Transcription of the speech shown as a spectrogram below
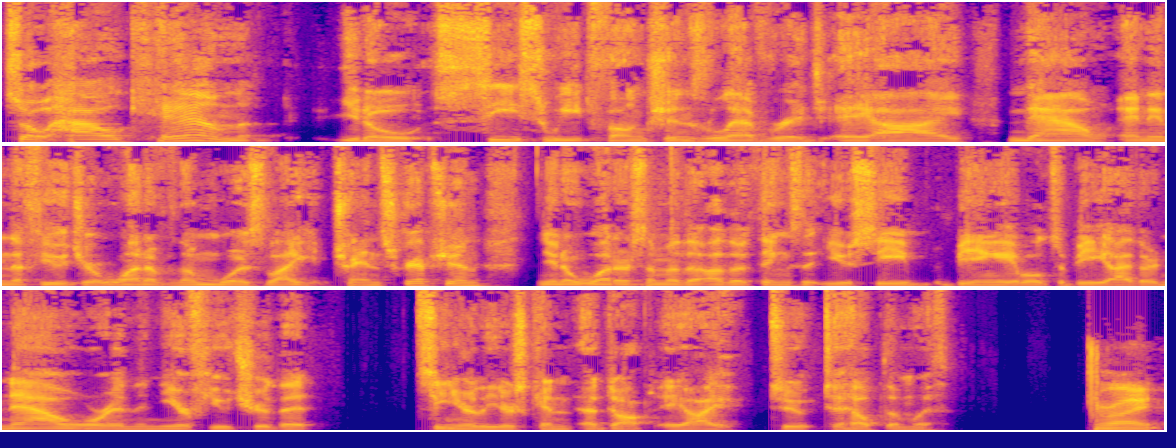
So how can you know, C-suite functions leverage AI now and in the future. One of them was like transcription. You know, what are some of the other things that you see being able to be either now or in the near future that senior leaders can adopt AI to, to help them with? Right.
